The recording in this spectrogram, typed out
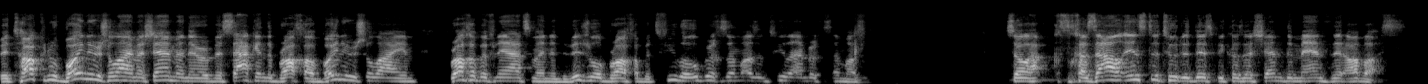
V'taknu Boinu Yerushalayim Hashem, and they were misakin the bracha of Boinu Yerushalayim bracha b'fnei an individual bracha, but tefillah ubrich zamazim, tefillah. So Chazal instituted this because Hashem demands that of us.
